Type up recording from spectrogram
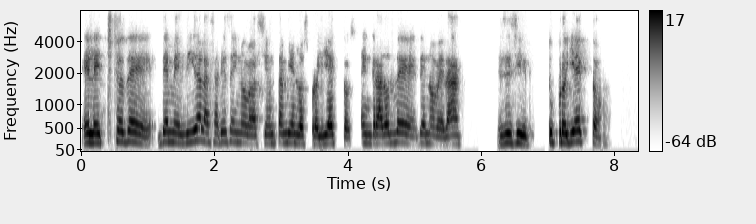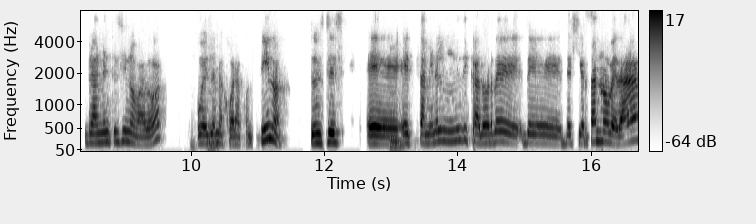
el hecho de, de medir a las áreas de innovación también los proyectos en grados de, de novedad, es decir, tu proyecto realmente es innovador o es de mejora continua. Entonces, eh, eh, también el, un indicador de, de, cierta novedad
